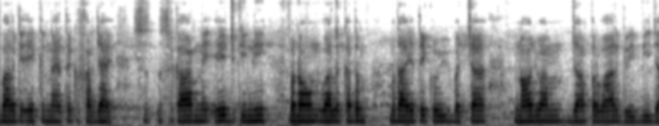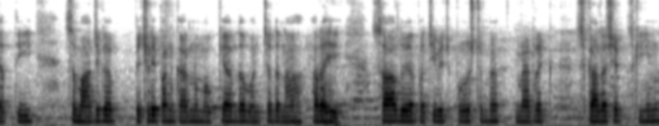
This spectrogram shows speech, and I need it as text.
ਬਲਕਿ ਇੱਕ ਨੈਤਿਕ ਫਰਜ਼ ਹੈ। ਸ- ਸਰਕਾਰ ਨੇ ਇਹ ਯਕੀਨੀ ਬਣਾਉਣ ਵੱਲ ਕਦਮ ਵਧਾਏ ਤੇ ਕੋਈ ਵੀ ਬੱਚਾ, ਨੌਜਵਾਨ ਜਾਂ ਪਰਿਵਾਰ ਗਰੀਬੀ ਜਾਤੀ, ਸਮਾਜਿਕ ਪਿਛੜੇਪਨ ਕਾਰਨ ਮੌਕਿਆਂ ਦਾ ਵੰਚਿਤ ਨਾ ਰਹੇ। ਸਾਲ 2025 ਵਿੱਚ ਪੋਸਟ ਮ- ਮੈਟ੍ਰਿਕ ਸਕਾਲਰਸ਼ਿਪ ਸਕੀਮ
